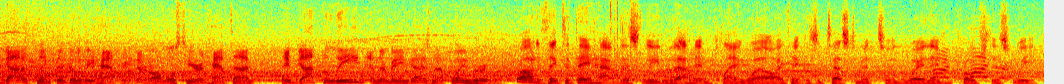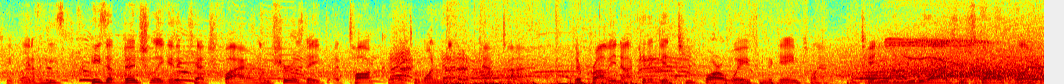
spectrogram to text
you, you got to think they're going to be happy. They're almost here at halftime. They've got the lead, and their main guy's not playing very well. Well, to think that they have this lead without him playing well, I think is a testament to the way they've approached this week. You know, he's he's eventually going to catch fire, and I'm sure as they uh, talk uh, to one another at halftime, they're probably not going to get too far away from the game plan. Continue to utilize your star player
